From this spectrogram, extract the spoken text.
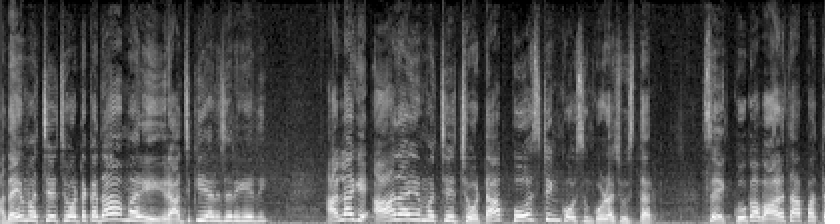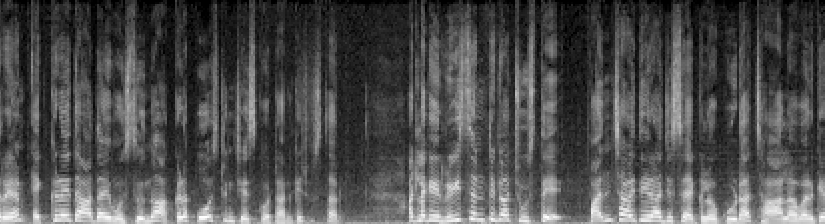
ఆదాయం వచ్చే చోట కదా మరి రాజకీయాలు జరిగేది? అలాగే ఆదాయం వచ్చే చోట పోస్టింగ్ కోసం కూడా చూస్తారు. సో ఎక్కువగా వాళ్ళ తాపత్రయం ఎక్కడైతే ఆదాయం వస్తుందో అక్కడ పోస్టింగ్ చేసుకోవటానికే చూస్తారు. అట్లాగే రీసెంట్గా చూస్తే పంచాయతీరాజ్ శాఖలో కూడా చాలా వరకే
